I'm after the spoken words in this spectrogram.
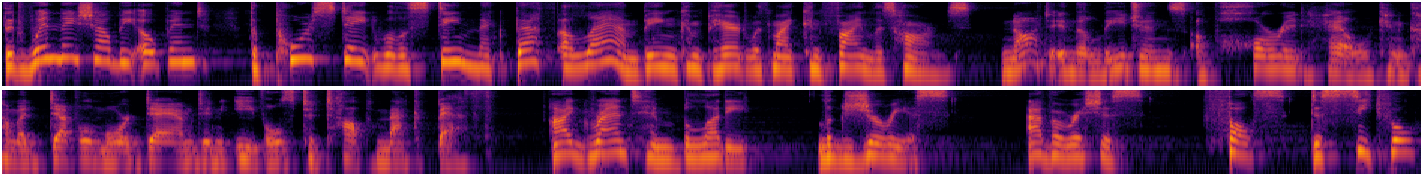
that when they shall be opened, the poor state will esteem Macbeth a lamb being compared with my confineless harms. Not in the legions of horrid hell can come a devil more damned in evils to top Macbeth. I grant him bloody, luxurious, avaricious, false, deceitful,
